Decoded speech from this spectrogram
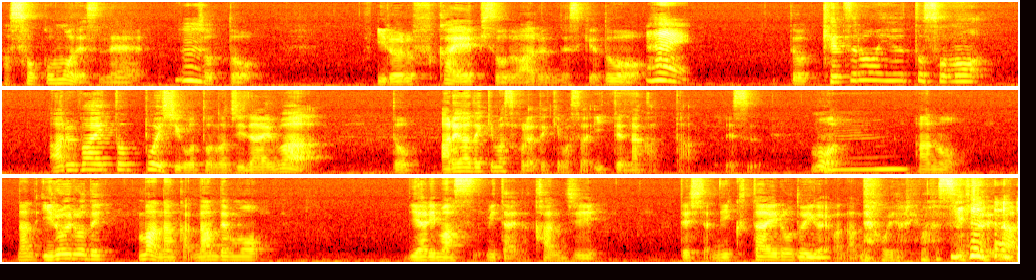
あそこもですね、うん。ちょっといろいろ深いエピソードはあるんですけど、はいと結論を言うとそのアルバイトっぽい仕事の時代はとあれができますこれができますは言ってなかったです。もう、あのないろいろでまあなんか何でもやりますみたいな感じでした。肉体労働以外は何でもやりますみたいな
